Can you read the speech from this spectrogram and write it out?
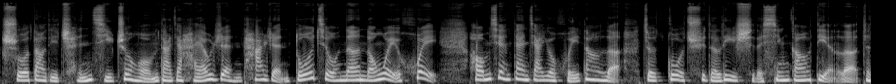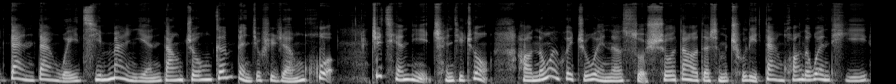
说，到底陈吉仲，我们大家还要忍他忍多久呢？农委会，好，我们现在蛋价又回到了这过去的历史的新高点了。这蛋蛋危机蔓延当中，根本就是人祸。之前你陈吉仲，好，农委会主委呢所说到的什么处理蛋荒的问题，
